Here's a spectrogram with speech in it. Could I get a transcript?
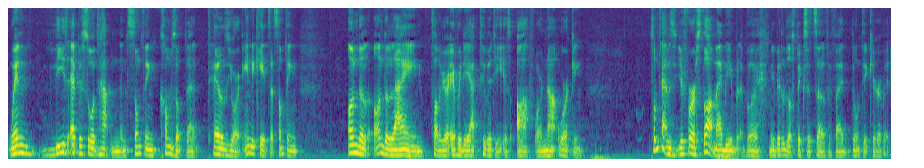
when these episodes happen and something comes up that tells you or indicates that something under, underlying sort of your everyday activity is off or not working, sometimes your first thought might be, boy, maybe it'll just fix itself if I don't take care of it.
